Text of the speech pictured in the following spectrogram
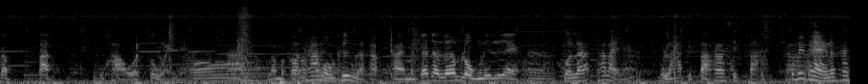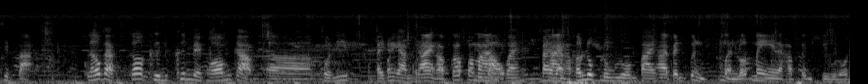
แบบตัดภูเขาสวยเนี่ยอ๋อใช่ครับแล้วมันก็ตอนห้าโมงครึ่งเหรอครับใช่มันก็จะเริ่มลงเรื่อยๆครับอ่าคนละเท่าไหร่นะมูลค่าสิบบาท ห้าสิบบาท ใช่ ก็ไม่แพงนะห้าสิบบาท แล้วแบบก็คือขึ้นไปพร้อมกับเอ่อคนที่ไปด้วยกันใช่ครับก็ประมาณ เหมาไปไปใช่แบบครับเขารวบรวมรวมไป ใช่เป็นเหมือนเหมือนรถเมล์แหละครับเป็นคิวรถ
